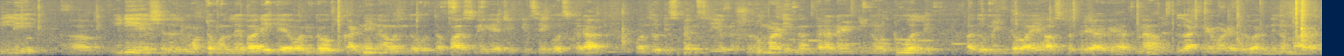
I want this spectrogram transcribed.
ಇಲ್ಲಿ ಇಡೀ ಏಷ್ಯಾದಲ್ಲಿ ಮೊಟ್ಟ ಮೊದಲನೇ ಬಾರಿಗೆ ಒಂದು ಕಣ್ಣಿನ ಒಂದು ತಪಾಸಣೆಗೆ, ಚಿಕಿತ್ಸೆಗೋಸ್ಕರ ಒಂದು ಡಿಸ್ಪೆನ್ಸರಿಯನ್ನು ಶುರು ಮಾಡಿ, ನಂತರ ನೈನ್ಟೀನ್ ಓ ಟೂ ಅಲ್ಲಿ ಅದು ಮಿಂಟೋ ಐ ಆಸ್ಪತ್ರೆಯಾಗಿ ಅದನ್ನ ಉದ್ಘಾಟನೆ ಮಾಡಿದ್ರು. ಅಂದಿನ ಮಾರಾಟ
